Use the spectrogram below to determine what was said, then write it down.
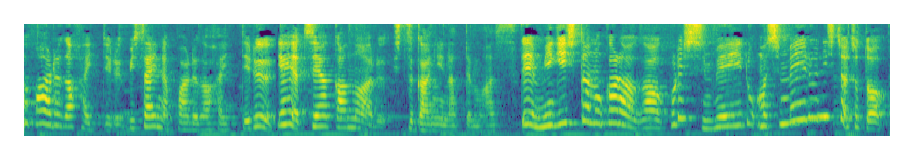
干パールが入ってる微細なパールが入ってるややツヤ感のある質感になってます。で右下のカラーがこれ締め色まあ締め色にしてはちょっと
